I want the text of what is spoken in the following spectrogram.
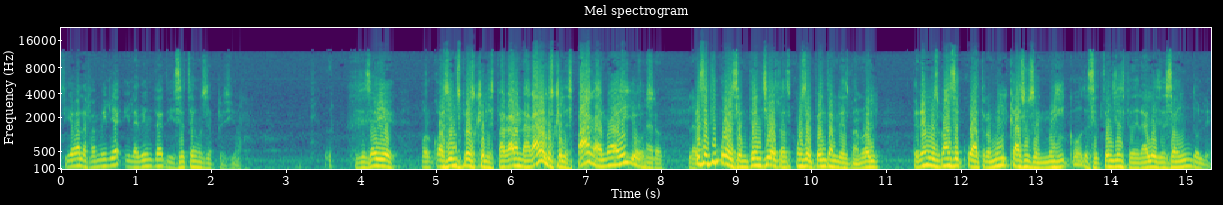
se lleva a la familia y la venta 17 años de prisión. Dices, oye, por 400 pesos que les pagaban, hagan a los que les pagan, no a ellos. Ese tipo de sentencias, las como se presentan Andrés Manuel, tenemos más de 4.000 casos en México de sentencias federales de esa índole.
